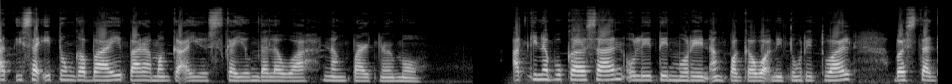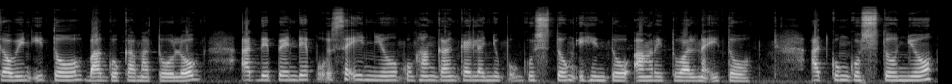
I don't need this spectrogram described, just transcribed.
at isa itong gabay para magkaayos kayong dalawa ng partner mo. At kinabukasan, ulitin mo rin ang paggawa nitong ritual basta gawin ito bago ka matulog at depende po sa inyo kung hanggang kailan nyo po gustong ihinto ang ritual na ito. At kung gusto nyo,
